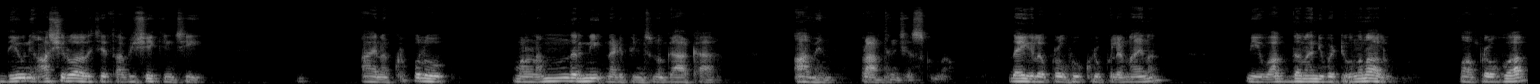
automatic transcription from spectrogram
దేవుని ఆశీర్వాదాల చేత అభిషేకించి ఆయన కృపలో మనందరినీ నడిపించును గాక. ఆమెన్. ప్రార్థన చేసుకుందాం. దయగల ప్రభు కృపల నాయన మీ వాగ్దానాన్ని బట్టి వందనాలు. మా ప్రభువ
